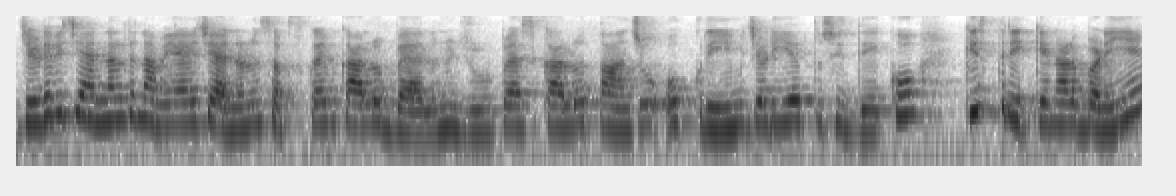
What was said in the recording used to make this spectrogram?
ਜਿਹੜੇ ਵੀ ਚੈਨਲ ਤੇ ਨਵੇਂ ਆਏ ਚੈਨਲ ਨੂੰ ਸਬਸਕ੍ਰਾਈਬ ਕਰ ਲਓ, ਬੈਲ ਨੂੰ ਜਰੂਰ ਪ੍ਰੈਸ ਕਰ ਲਓ ਤਾਂ ਜੋ ਉਹ ਕਰੀਮ ਜਿਹੜੀ ਹੈ ਤੁਸੀਂ ਦੇਖੋ ਕਿਸ ਤਰੀਕੇ ਨਾਲ ਬਣੀ ਹੈ।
